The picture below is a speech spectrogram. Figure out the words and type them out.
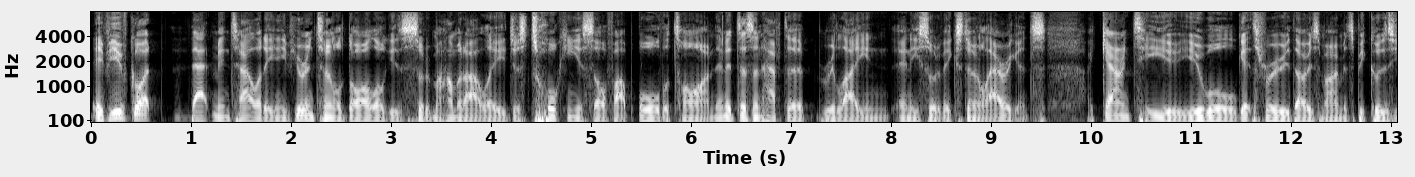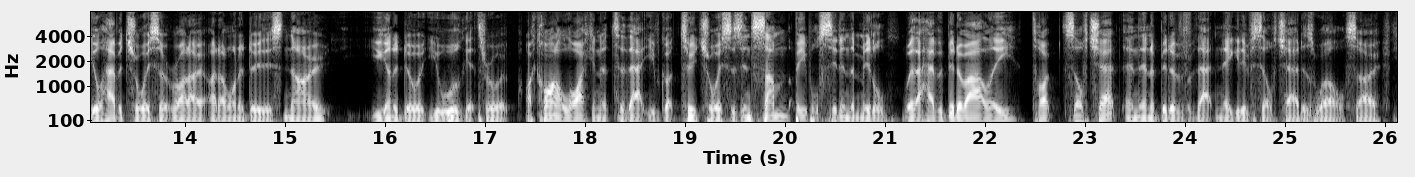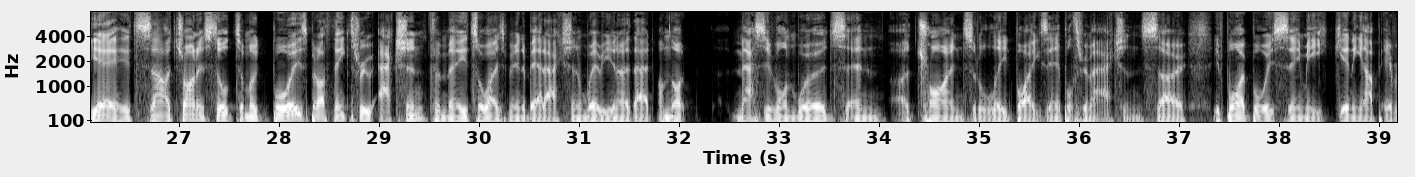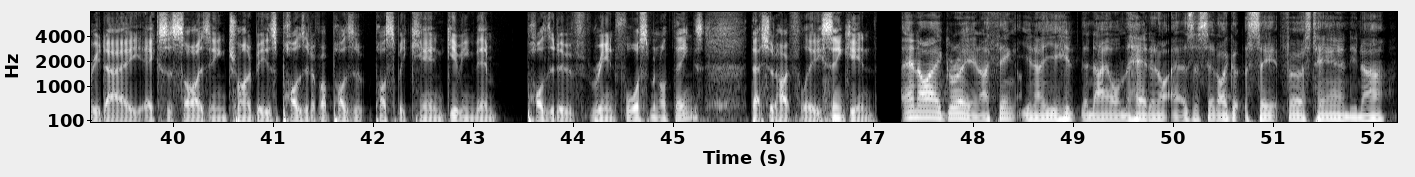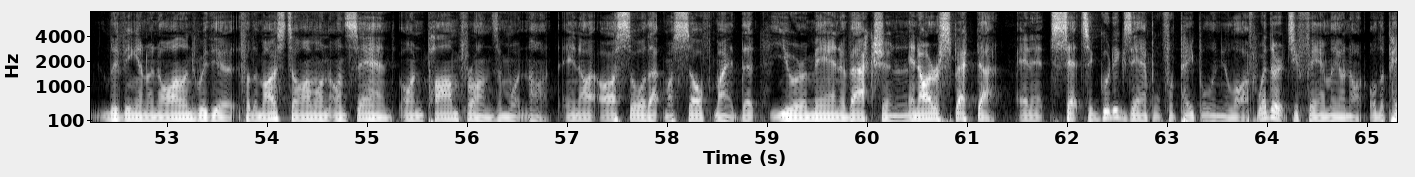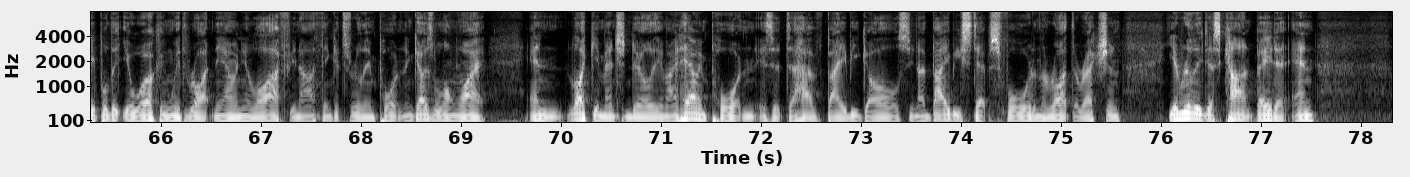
If you've got that mentality, and if your internal dialogue is sort of Muhammad Ali, just talking yourself up all the time, then it doesn't have to relay in any sort of external arrogance. I guarantee you, you will get through those moments because you'll have a choice right, I, I don't want to do this. No, you're going to do it. You will get through it. I kind of liken it to that. You've got two choices, and some people sit in the middle where they have a bit of Ali type self chat and then a bit of that negative self chat as well. So yeah, it's uh, I try and instill to my boys, but I think through action for me, it's always been about action. whether you know that I'm not massive on words and I try and sort of lead by example through my actions. So if my boys see me getting up every day, exercising, trying to be as positive as I possibly can, giving them positive reinforcement on things, that should hopefully sink in. And I agree. And I think, you know, you hit the nail on the head. And as I said, I got to see it firsthand, you know, living in an island with you for the most time on, on sand, on palm fronds and whatnot. And I, I saw that myself, mate, that you were a man of action. And I respect that. And it sets a good example for people in your life, whether it's your family or not, or the people that you're working with right now in your life. You know, I think it's really important. It goes a long way. And like you mentioned earlier, mate, how important is it to have baby goals? You know, baby steps forward in the right direction. You really just can't beat it. And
